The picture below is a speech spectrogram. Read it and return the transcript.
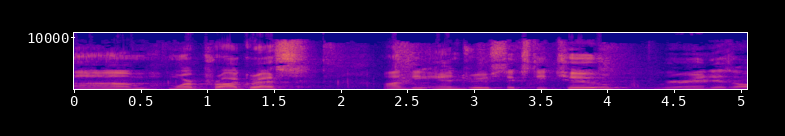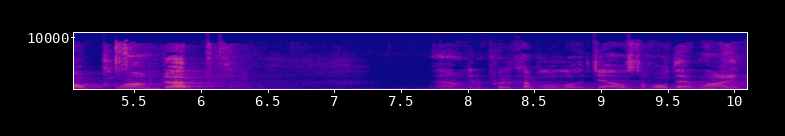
um, more progress on the Andrew 62. Rear end is all plumbed up. I'm gonna put a couple of little dowels to hold that line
